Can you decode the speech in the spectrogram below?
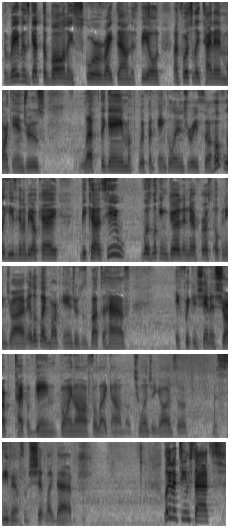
The Ravens get the ball and they score right down the field. Unfortunately, tight end Mark Andrews left the game with an ankle injury, so hopefully he's going to be okay because he was looking good in their first opening drive. It looked like Mark Andrews was about to have a freaking Shannon Sharpe type of game going off for like, I don't know, 200 yards of receiving or some shit like that. Look at the team stats.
